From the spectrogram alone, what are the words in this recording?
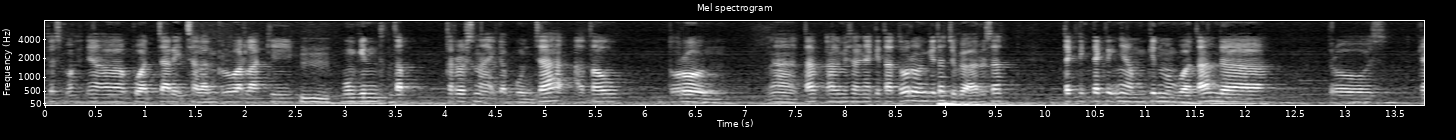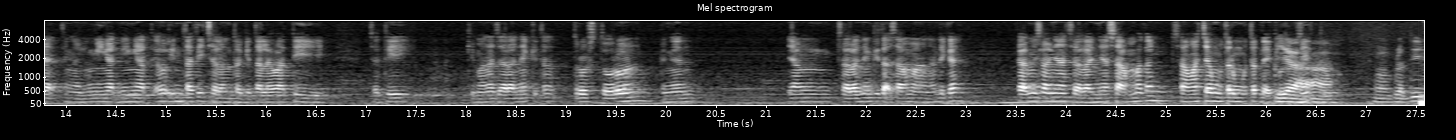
Terus maksudnya eh, buat cari jalan keluar lagi. Mm-mm. mungkin tetap terus naik ke puncak atau turun. Nah tapi kalau misalnya kita turun kita juga harus teknik-tekniknya mungkin membuat tanda terus kayak dengan mengingat-ingat oh ini tadi jalan udah kita lewati jadi gimana caranya kita terus turun dengan yang jalan yang tidak sama nanti kan kalau misalnya jalannya sama kan sama aja muter-muter dari gunung Iya. situ Oh, berarti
